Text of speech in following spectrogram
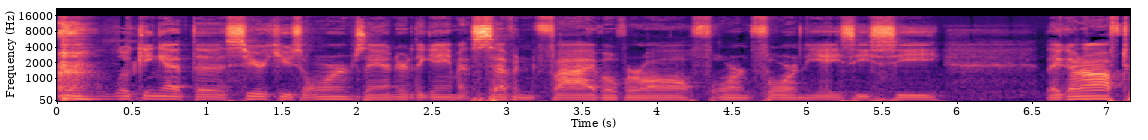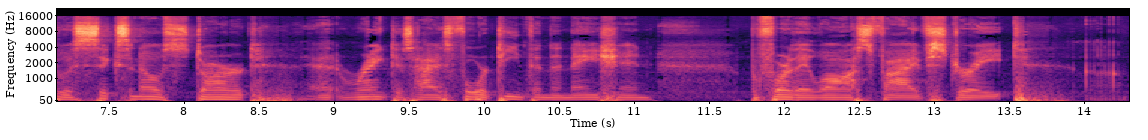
Looking at the Syracuse Orange, they entered the game at seven five overall, four and four in the ACC. They got off to a six and zero oh start, ranked as high as 14th in the nation before they lost five straight. Um,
